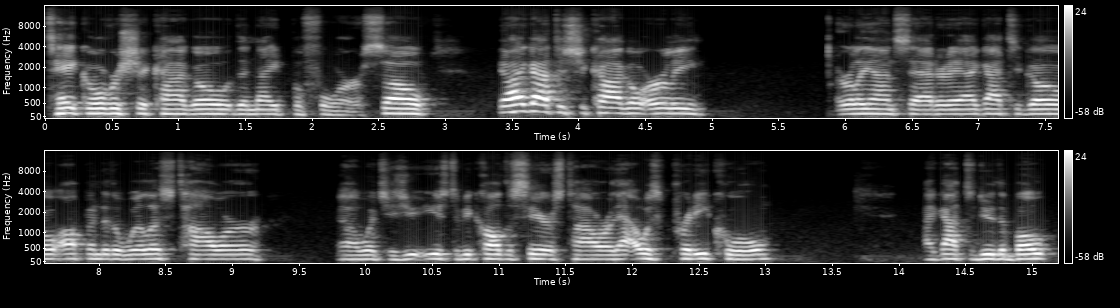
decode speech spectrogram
Takeover Chicago the night before. So, you know, I got to Chicago early, early on Saturday. I got to go up into the Willis Tower, uh, which is used to be called the Sears Tower. That was pretty cool. I got to do the boat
